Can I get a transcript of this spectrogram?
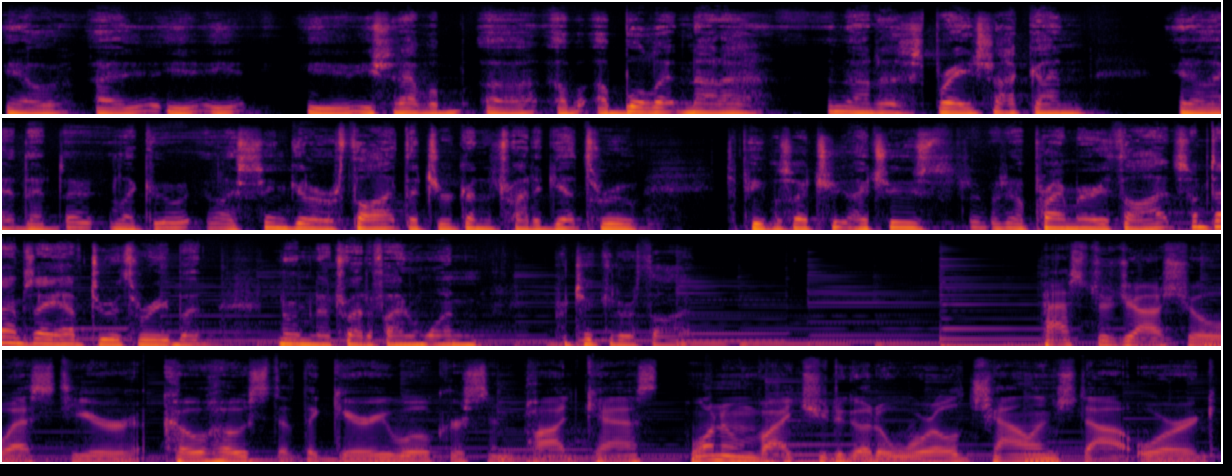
you know, uh, you, you should have a, a a bullet, not a not a sprayed shotgun. You know, that, that, like a singular thought that you're going to try to get through to people. So I, choo- I choose a primary thought. Sometimes I have two or three, but normally I try to find one particular thought. Pastor Joshua West here, co host of the Gary Wilkerson podcast. I want to invite you to go to worldchallenge.org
